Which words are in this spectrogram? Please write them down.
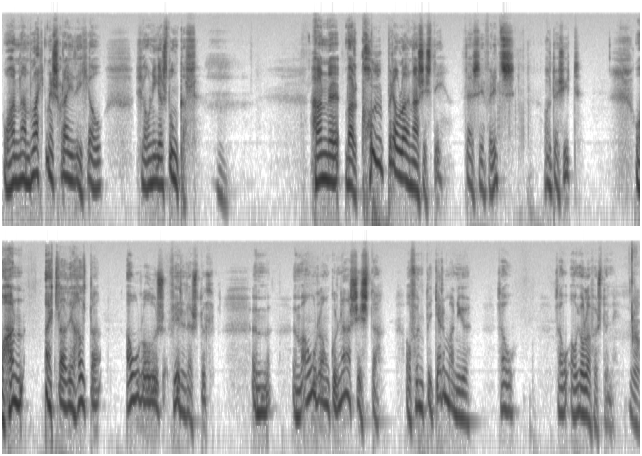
og hann namn læknisfræði hjá, hjá Níels Dungal. Mm. hann eh, var kolbrjálaði nazisti þessi Fritz Olderschiet og hann ætlaði að halda áróðus fyrirlestur um, um árangur nazista á fundi Germaníu þá, þá á jólaföstunni. Já.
